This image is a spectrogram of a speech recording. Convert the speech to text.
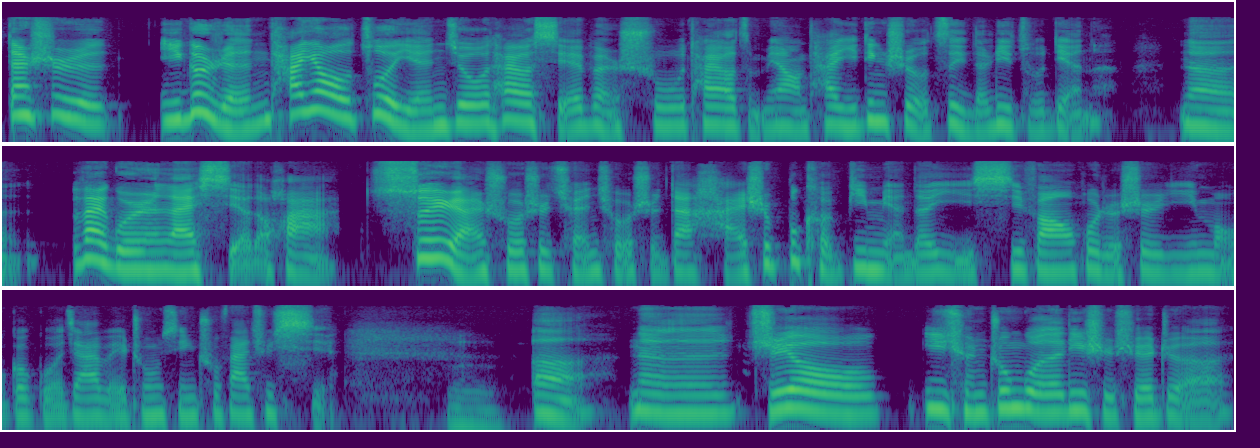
但是一个人他要做研究，他要写一本书，他要怎么样，他一定是有自己的立足点的。那外国人来写的话，虽然说是全球史，但还是不可避免的以西方或者是以某个国家为中心出发去写。嗯嗯，那只有一群中国的历史学者。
